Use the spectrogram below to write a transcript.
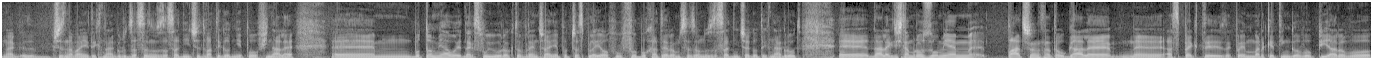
na, przyznawanie tych nagród za sezon zasadniczy dwa tygodnie po finale, e, bo to miało jednak swój urok, to wręczanie podczas playoffów bohaterom sezonu zasadniczego tych nagród. E, no ale gdzieś tam rozumiem patrząc na tą galę, e, aspekty, tak powiem, marketingowo, PR-owo,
